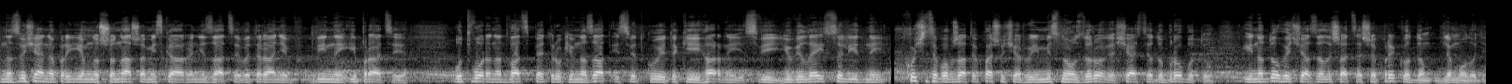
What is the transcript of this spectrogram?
Надзвичайно приємно, що наша міська організація ветеранів війни і праці утворена 25 років назад і святкує такий гарний свій ювілей солідний. Хочеться побажати в першу чергу їм міцного здоров'я, щастя, добробуту і на довгий час залишатися ще прикладом для молоді.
